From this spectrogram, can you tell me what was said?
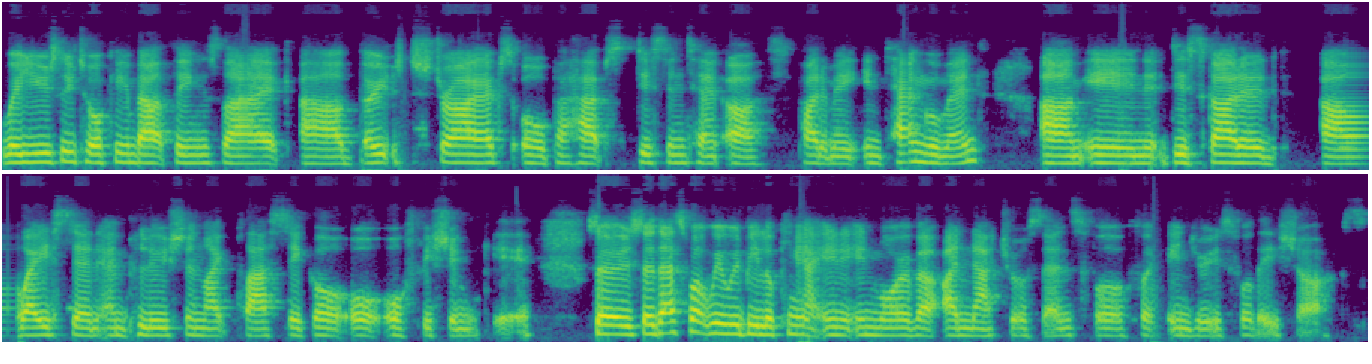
we're usually talking about things like uh, boat strikes or perhaps disentang- uh, pardon me, entanglement um, in discarded uh, waste and, and pollution like plastic or, or, or, fishing gear. So, so that's what we would be looking at in, in more of a unnatural sense for, for injuries for these sharks.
